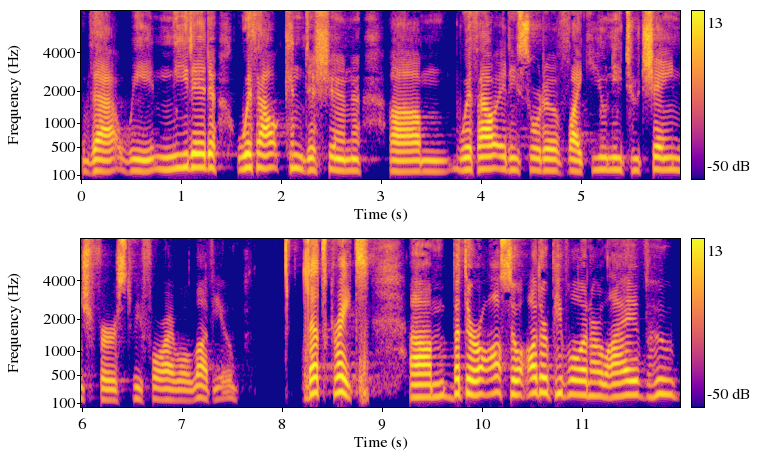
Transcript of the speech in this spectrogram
that we needed without condition, um, without any sort of like, you need to change first before I will love you. That's great. Um, but there are also other people in our life who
